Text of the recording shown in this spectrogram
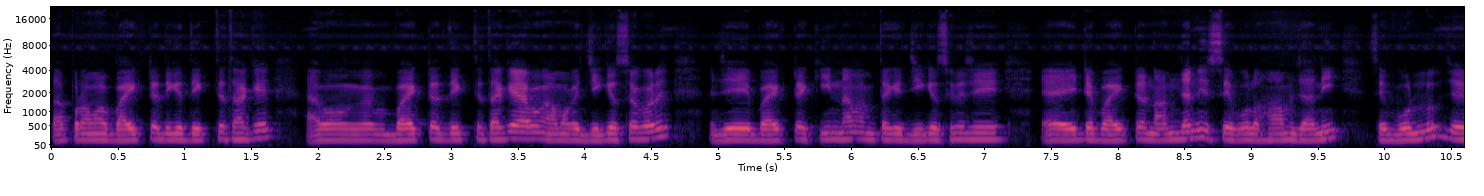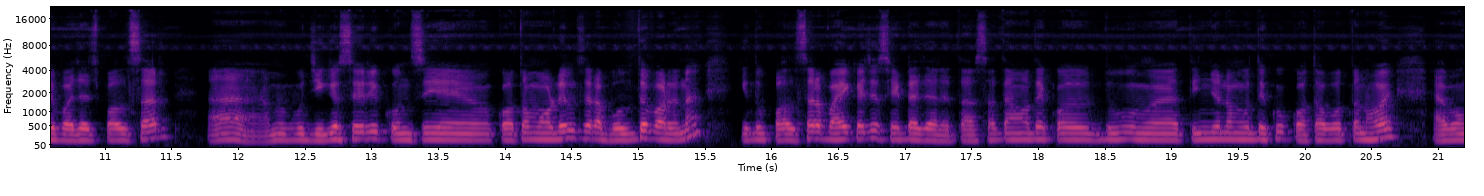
তারপর আমার বাইকটার দিকে দেখতে থাকে এবং বাইকটা দেখতে থাকে এবং আমাকে জিজ্ঞাসা করে যে বাইকটা কী নাম? আমি তাকে জিজ্ঞেস করি যে "এ, এইটা বাইকটার নাম জানি সে বলল হাম জানি। সে বলল যে বাজাজ পালসার হ্যাঁ আমি জিজ্ঞাসা করি, কোন সে, কত মডেল সেটা বলতে পারে না, কিন্তু পালসার বাইক আছে, সেটা জানে। তার সাথে আমাদের দু তিনজনের মধ্যে খুব কথাবর্তন হয় এবং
